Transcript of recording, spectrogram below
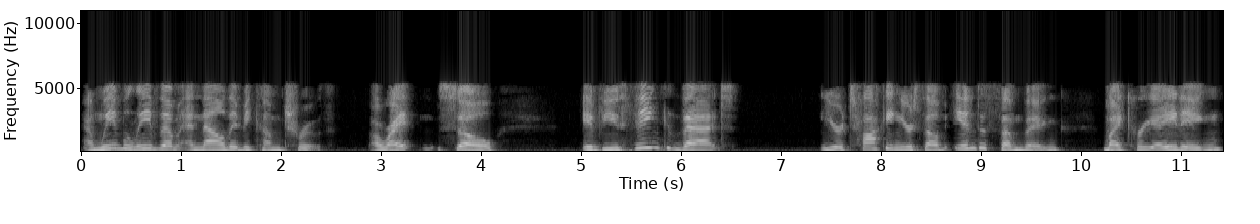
And we believe them and now they become truth. All right? So, if you think that you're talking yourself into something by creating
